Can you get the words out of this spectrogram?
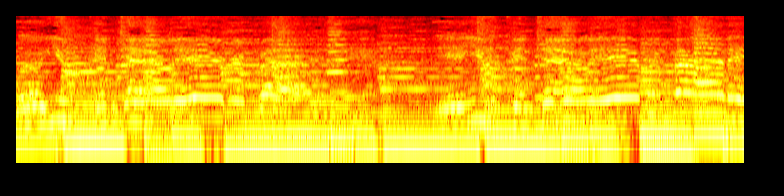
Well, you can tell everybody. Yeah, you can tell everybody.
